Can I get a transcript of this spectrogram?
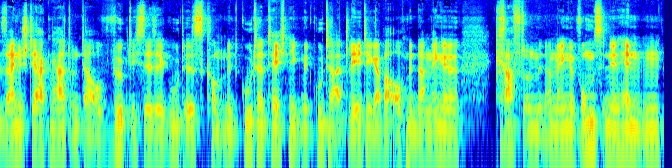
seine Stärken hat und da auch wirklich sehr, sehr gut ist, kommt mit guter Technik, mit guter Athletik, aber auch mit einer Menge Kraft und mit einer Menge Wumms in den Händen.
